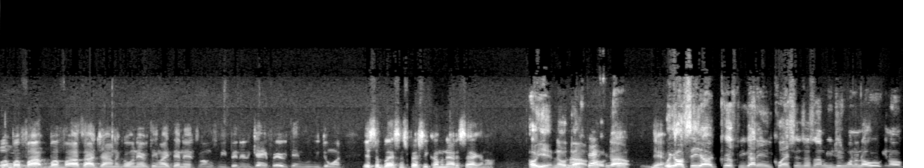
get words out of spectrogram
But but Yeah. far but far as our genre go and everything like that, and as long as we've been in the game for everything we we doing, it's a blessing, especially coming out of Saginaw. Oh yeah, no Most doubt, definitely. no doubt. Yeah. We're gonna see, uh, Chris. You got any questions or something? You just want to know, you know,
